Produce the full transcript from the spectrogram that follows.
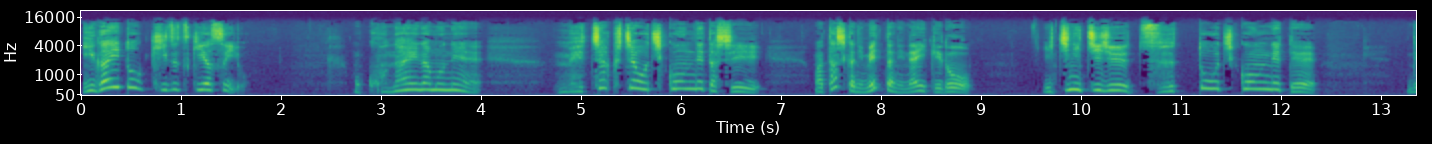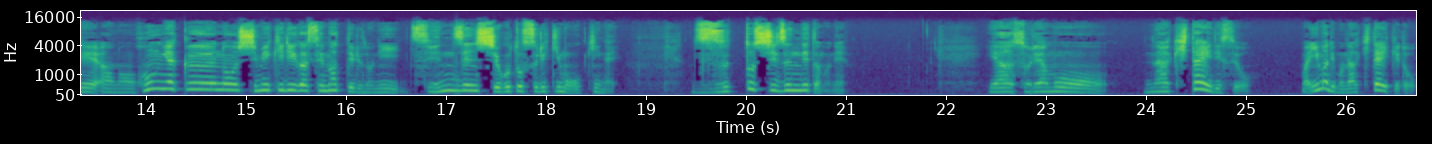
意外と傷つきやすいよ。もうこないだもねめちゃくちゃ落ち込んでたし、まあ、確かにめったにないけど一日中ずっと落ち込んでてであの翻訳の締め切りが迫ってるのに全然仕事する気も起きない。ずっと沈んでたのね。いやそりゃもう泣きたいですよ、まあ、今でも泣きたいけど。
